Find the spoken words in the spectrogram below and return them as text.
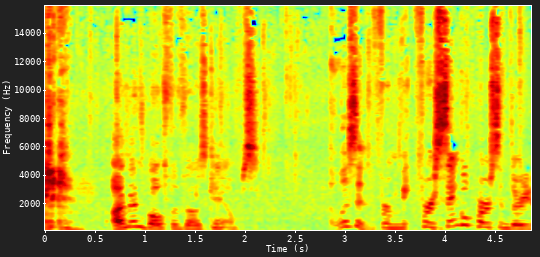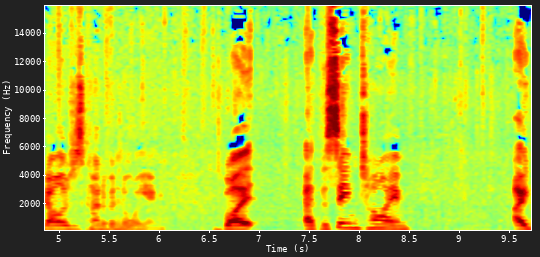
I'm in both of those camps. listen for me for a single person thirty dollars is kind of annoying. But at the same time i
